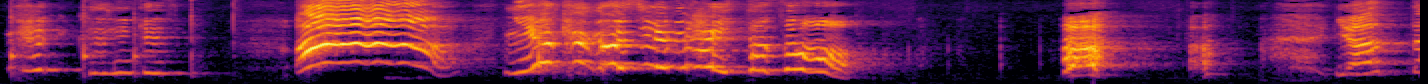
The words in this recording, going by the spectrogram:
これ真剣ですああ250ぐらいいったそうやった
